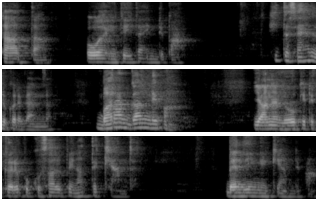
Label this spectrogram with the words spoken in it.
තාත්තා ඕවා හිත හිත ඉන්න එපා. හිත සැහැල්ලු කරගන්න. බරක් ගන්න එපා. යන ලෝකෙට කරපු කුසල් පිනත් එක්ක යන්න. බැඳීම් එක්ක යන්න එපා.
